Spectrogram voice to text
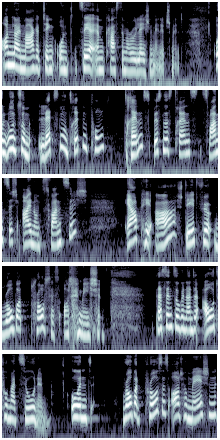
Online-Marketing und CRM Customer Relation Management. Und nun zum letzten und dritten Punkt. Trends, Business Trends 2021. RPA steht für Robot Process Automation. Das sind sogenannte Automationen. Und Robot Process Automation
